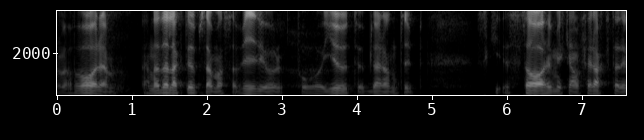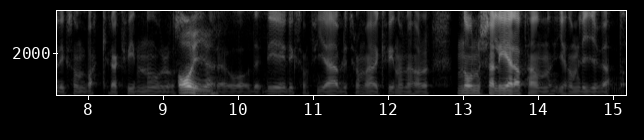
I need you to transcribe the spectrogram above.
vad var det? Han hade lagt upp så här massa videor på Youtube där han typ sa hur mycket han föraktade liksom vackra kvinnor och så Oj. vidare. Och det, det är liksom för jävligt hur de här kvinnorna har nonchalerat han genom livet.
